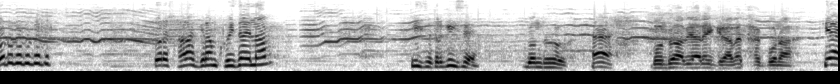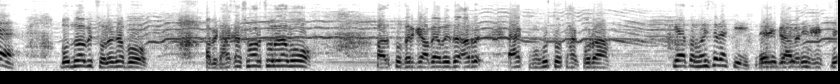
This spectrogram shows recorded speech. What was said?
ওট ওট ওট ওট তোরা সারা গ্রাম খুঁজে এলাম কিসে তোর কিসে? বন্ধু। হ্যাঁ। বন্ধু আমি আর এই গ্রামে থাকব না। কে? বন্ধু আমি চলে যাব। আমি ঢাকা শহর চলে যাব। আর তোদের গ্রামে আমি আর এক মুহূর্ত থাকব না। কে তোর হয়েছে নাকি? এই গ্রামে থেকে কি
